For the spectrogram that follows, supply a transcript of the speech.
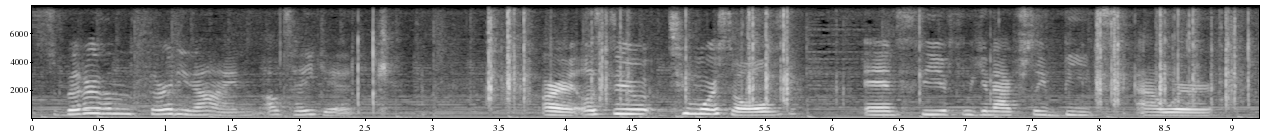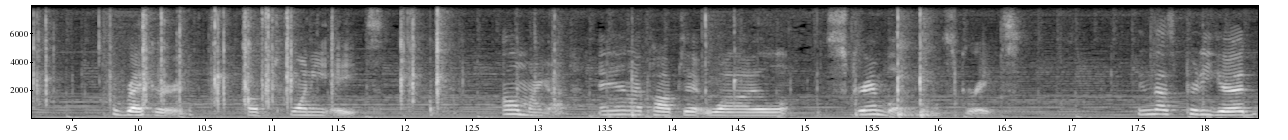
It's better than 39. I'll take it. Alright, let's do two more solves and see if we can actually beat our record of 28. Oh my god. And I popped it while scrambling. That's great. I think that's pretty good.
